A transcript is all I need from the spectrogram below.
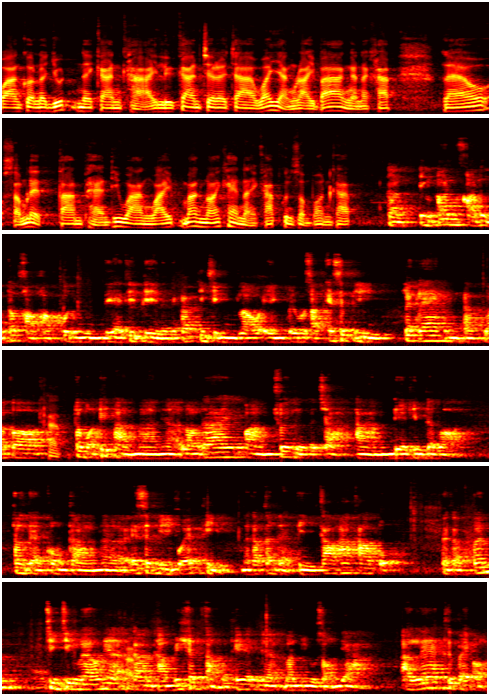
วางกลยุทธ์ในการขายหรือการเจรจาไว้อย่างไรบ้างนะครับ แล้วสำเร็จตามแผนที่วางไว้มากน้อยแค่ไหนครับ คุณสมบัติครับ จริงๆก็ก่อนอื่นต้องขอขอบคุณ DITP เลยนะครับ จริงๆ เราเองเป็นบริษัท s อ p แรกๆนะครับ แล้วก็ทั้งหมดที่ผ่านมาเนี่ยเราได้ความช่วยเหลือจากทาง DITP ตลอดตั้งแต่โครงการ SME Proactive นะครับตั้งแต่ปี 9596 นะครับเพราะฉะนั้นจริง ๆ แล้วเนี่ยการทำมิชชั่นต่างประเทศเนี่ยมันมีอยู่ 2 อย่าง อันแรกคือไปออก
